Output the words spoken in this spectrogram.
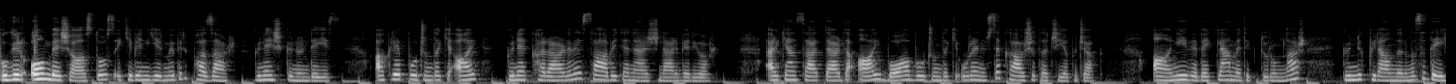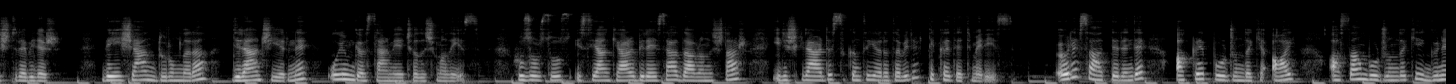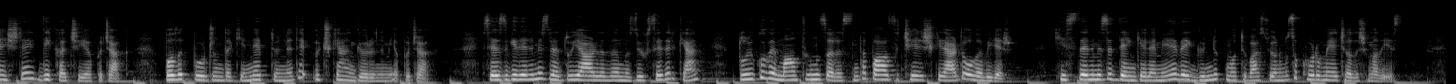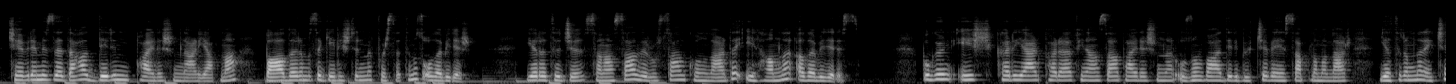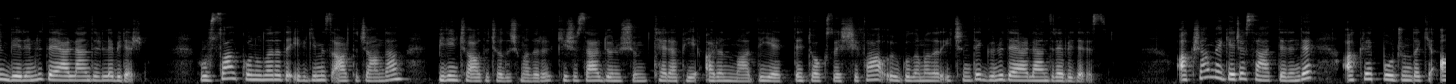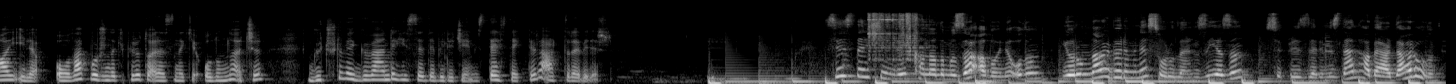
Bugün 15 Ağustos 2021 Pazar, Güneş günündeyiz. Akrep burcundaki ay güne kararlı ve sabit enerjiler veriyor. Erken saatlerde ay Boğa burcundaki Uranüs'e karşıt açı yapacak. Ani ve beklenmedik durumlar günlük planlarımızı değiştirebilir. Değişen durumlara direnç yerine uyum göstermeye çalışmalıyız. Huzursuz, isyankar bireysel davranışlar ilişkilerde sıkıntı yaratabilir, dikkat etmeliyiz. Öğle saatlerinde Akrep burcundaki Ay, Aslan burcundaki Güneş'le dik açı yapacak. Balık burcundaki Neptün'le de üçgen görünüm yapacak. Sezgilerimiz ve duyarlılığımız yükselirken duygu ve mantığımız arasında bazı çelişkiler de olabilir. Hislerimizi dengelemeye ve günlük motivasyonumuzu korumaya çalışmalıyız. Çevremizle daha derin paylaşımlar yapma, bağlarımızı geliştirme fırsatımız olabilir. Yaratıcı, sanatsal ve ruhsal konularda ilhamlar alabiliriz. Bugün iş, kariyer, para, finansal paylaşımlar, uzun vadeli bütçe ve hesaplamalar, yatırımlar için verimli değerlendirilebilir. Ruhsal konulara da ilgimiz artacağından bilinçaltı çalışmaları, kişisel dönüşüm, terapi, arınma, diyet, detoks ve şifa uygulamaları için de günü değerlendirebiliriz. Akşam ve gece saatlerinde Akrep burcundaki Ay ile Oğlak burcundaki Plüto arasındaki olumlu açı güçlü ve güvende hissedebileceğimiz destekleri arttırabilir. Siz de şimdi kanalımıza abone olun, yorumlar bölümüne sorularınızı yazın, sürprizlerimizden haberdar olun.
